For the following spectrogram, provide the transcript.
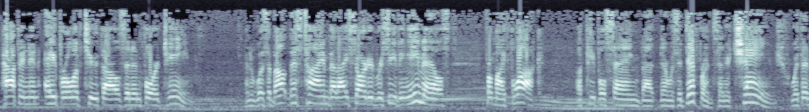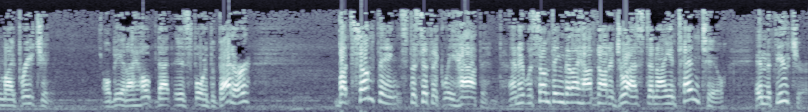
happened in April of 2014. And it was about this time that I started receiving emails from my flock of people saying that there was a difference and a change within my preaching. Albeit I hope that is for the better. But something specifically happened. And it was something that I have not addressed and I intend to in the future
